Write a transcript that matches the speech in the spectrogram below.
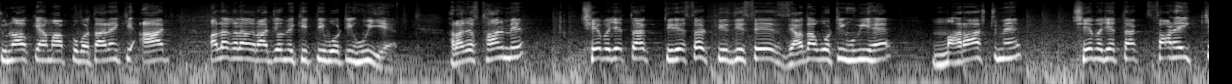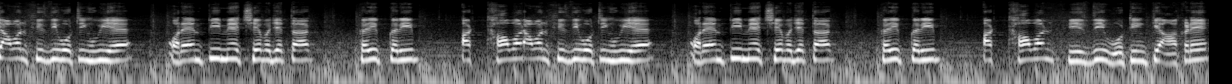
चुनाव के हम आपको बता रहे हैं कि आज अलग अलग राज्यों में कितनी वोटिंग हुई है। राजस्थान में छः बजे तक तिरसठ फ़ीसदी से ज़्यादा वोटिंग हुई है। महाराष्ट्र में छः बजे तक साढ़े इक्यावन फ़ीसदी वोटिंग हुई है और एमपी में छः बजे तक करीब करीब अट्ठावन फ़ीसदी वोटिंग हुई है और एमपी में छः बजे तक करीब करीब अट्ठावन फ़ीसदी वोटिंग के आंकड़े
